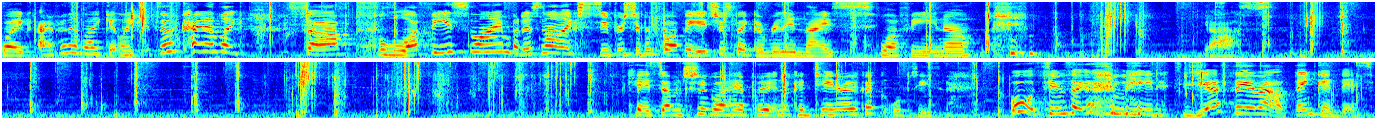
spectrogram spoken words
Like, I really like it. Like, it's a kind of like soft, fluffy slime, but it's not like super, super fluffy. It's just like a really nice, fluffy, you know? Yas. Okay, so I'm just gonna go ahead and put it in a container really quick. Whoopsies. Oh, it seems like I made just the amount. Thank goodness.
